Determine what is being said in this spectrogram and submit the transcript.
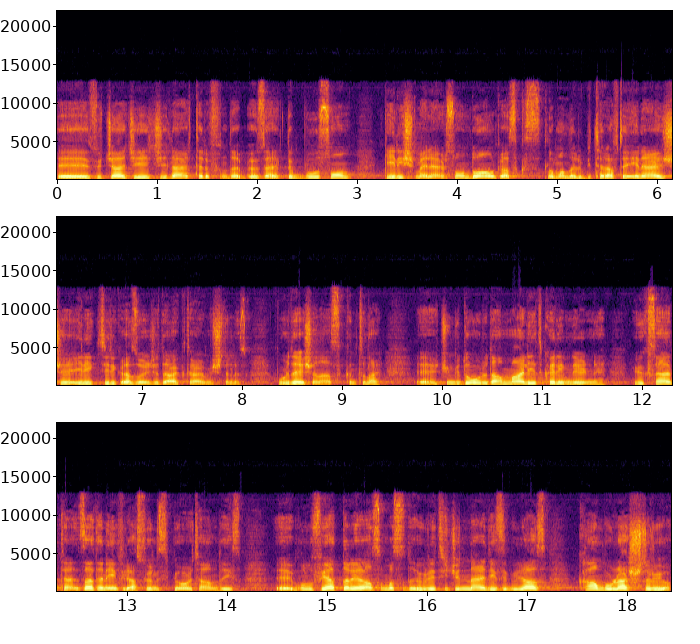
E, züccaciyeciler tarafında özellikle bu son gelişmeler, son doğalgaz kısıtlamaları, bir tarafta enerji, elektrik az önce de aktarmıştınız. Burada yaşanan sıkıntılar. E, çünkü doğrudan maliyet kalemlerini yükselten, zaten enflasyonist bir ortamdayız. E, bunun fiyatlara yansıması da üreticinin neredeyse biraz kamburlaştırıyor.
